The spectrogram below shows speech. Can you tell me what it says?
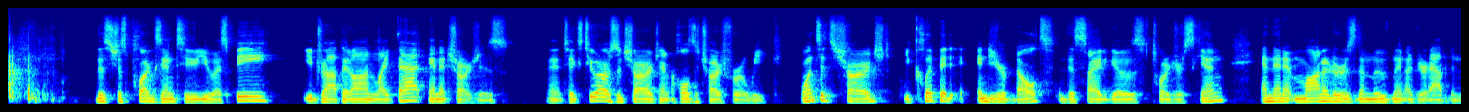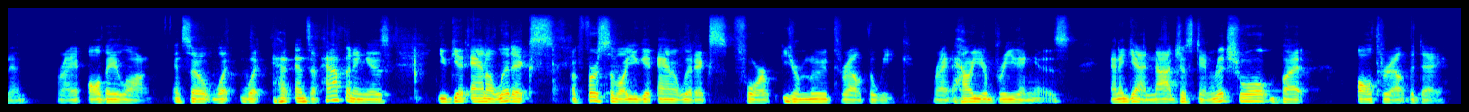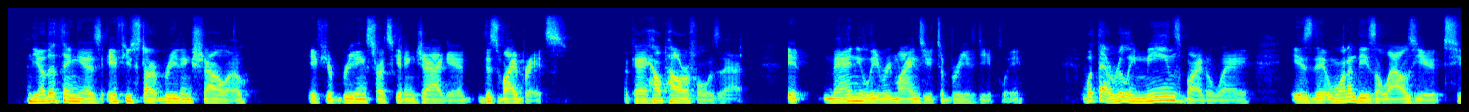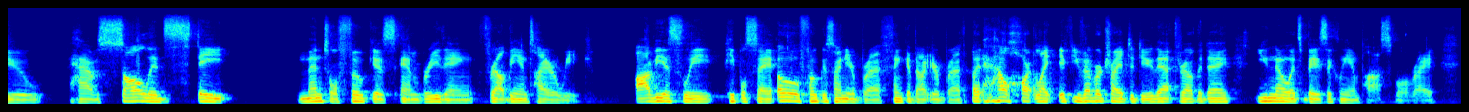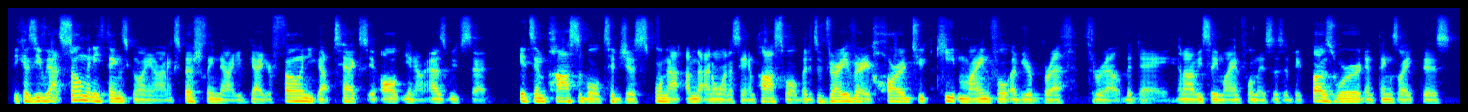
this just plugs into USB. You drop it on like that, and it charges. And it takes two hours to charge and it holds a charge for a week. Once it's charged, you clip it into your belt. This side goes towards your skin, and then it monitors the movement of your abdomen, right, all day long. And so what what ha- ends up happening is you get analytics. First of all, you get analytics for your mood throughout the week, right? How your breathing is, and again, not just in ritual, but all throughout the day. The other thing is if you start breathing shallow, if your breathing starts getting jagged, this vibrates. Okay, how powerful is that? It manually reminds you to breathe deeply. What that really means, by the way, is that one of these allows you to have solid state mental focus and breathing throughout the entire week. Obviously, people say, oh, focus on your breath, think about your breath. But how hard, like, if you've ever tried to do that throughout the day, you know it's basically impossible, right? Because you've got so many things going on, especially now. You've got your phone, you've got text, all, you know, as we've said, it's impossible to just, well, not, I'm not, I don't want to say impossible, but it's very, very hard to keep mindful of your breath throughout the day. And obviously, mindfulness is a big buzzword and things like this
